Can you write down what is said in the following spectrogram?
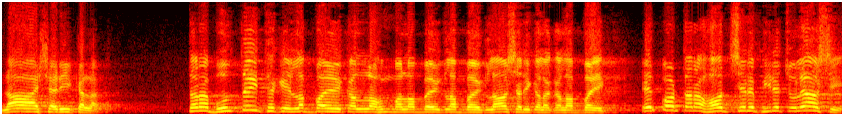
লা শারীকা লাক তারা বলতেই থাকে, লাব্বায়েক আল্লাহুম্মা, লাব্বায়েক লাব্বায়েক, লা শারিকা লাকা, লাব্বায়েক। এরপর তারা হজ ছেড়ে ফিরে চলে আসে।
